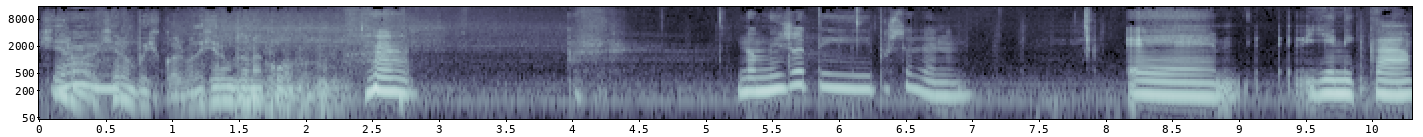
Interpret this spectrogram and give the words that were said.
Χαίρομαι, Ναι. χαίρομαι που έχει κόσμο. Δεν χαίρομαι που τον ακούω. νομίζω ότι, πώς το λένε, ε, γενικά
